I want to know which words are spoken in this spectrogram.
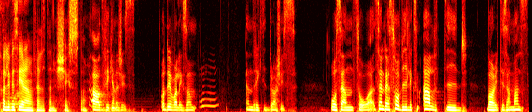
Kvalificera han för en liten kyss då. Ja, då fick han en kyss. Och det var liksom en riktigt bra kyss. Och sen så, sen dess har vi liksom alltid varit tillsammans.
